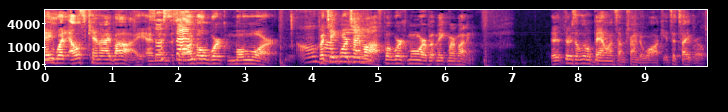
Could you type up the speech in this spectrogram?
hey, what else can I buy? And So then, so I'll go work more. Oh, but take more time off, but work more, but make more money. There, there's a little balance I'm trying to walk. It's a tightrope.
